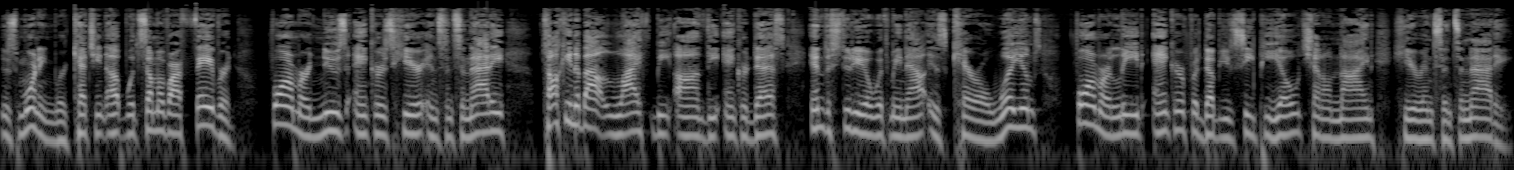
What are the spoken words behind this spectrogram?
This morning, we're catching up with some of our favorite former news anchors here in Cincinnati, talking about life beyond the anchor desk. In the studio with me now is Carol Williams, former lead anchor for WCPO Channel 9 here in Cincinnati.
